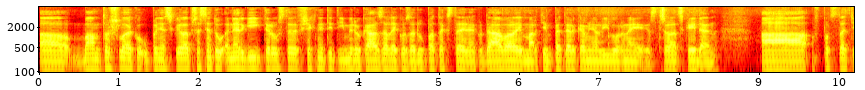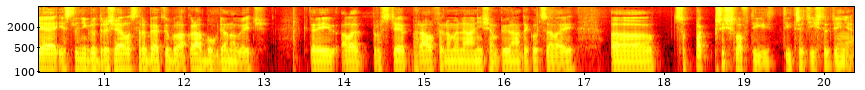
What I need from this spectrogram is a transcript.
A vám to šlo jako úplně skvěle, přesně tou energií, kterou jste všechny ty týmy dokázali jako zadupat, tak jste jako dávali. Martin Peterka měl výborný střelecký den. A v podstatě, jestli někdo držel Srby, jak to byl akorát Bogdanovič, který ale prostě hrál fenomenální šampionát jako celý. Uh, co pak přišlo v té třetí čtvrtině?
